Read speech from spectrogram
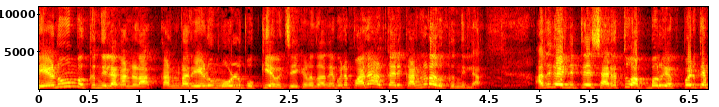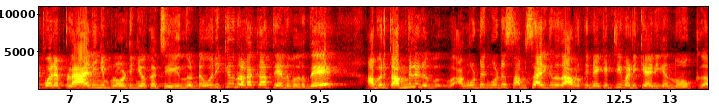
രേണുവും വെക്കുന്നില്ല കണ്ണട. കണ്ണട രേണു മുകളിൽ പൊക്കിയാണ് വെച്ചേക്കുന്നത് അതേപോലെ പല ആൾക്കാരും കണ്ണട വെക്കുന്നില്ല. അത് കഴിഞ്ഞിട്ട് ശരത്തും അക്ബറും എപ്പോഴത്തെ പോലെ പ്ലാനിങ്ങും പ്ലോട്ടിങ്ങും ഒക്കെ ചെയ്യുന്നുണ്ട്. ഒരിക്കലും നടക്കാത്തതാണ് വെറുതെ അവർ തമ്മിൽ അങ്ങോട്ടും ഇങ്ങോട്ടും സംസാരിക്കുന്നത് അവർക്ക് നെഗറ്റീവ് അടിക്കാതിരിക്കാൻ നോക്കുക.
